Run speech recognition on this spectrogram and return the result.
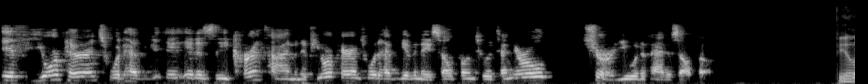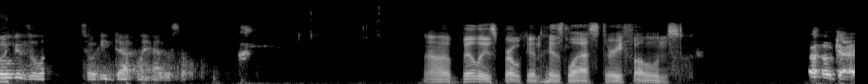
if your parents would have, it, it is the current time, and if your parents would have given a cell phone to a ten year old, sure, you would have had a cell phone. feel like Logan's 11, so he definitely has a cell phone. Uh, Billy's broken his last three phones. okay.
